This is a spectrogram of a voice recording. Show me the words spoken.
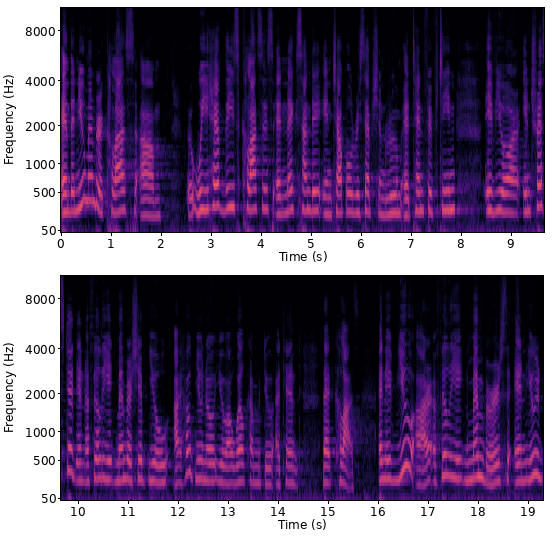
And the new member class, um, we have these classes and next Sunday in chapel reception room at 10:15. If you are interested in affiliate membership, you, I hope you know you are welcome to attend that class. And if you are affiliate members and you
